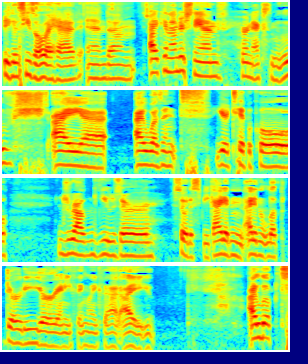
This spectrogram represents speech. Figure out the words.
because he's all I had. And um, I can understand her next move. I uh, I wasn't your typical drug user, so to speak. I didn't I didn't look dirty or anything like that. I I looked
